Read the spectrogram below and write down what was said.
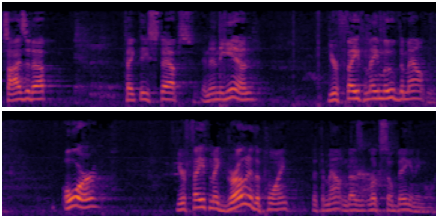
size it up, take these steps, and in the end, your faith may move the mountain. Or your faith may grow to the point that the mountain doesn't look so big anymore.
